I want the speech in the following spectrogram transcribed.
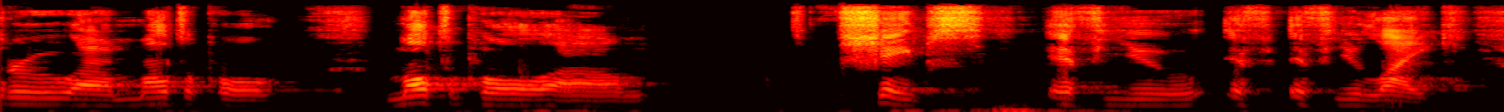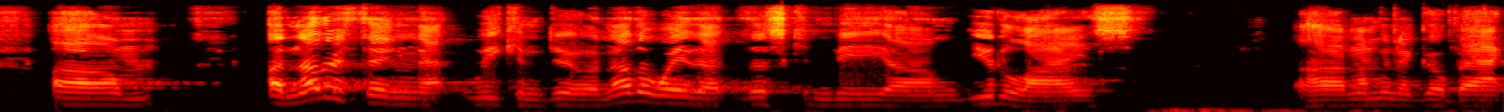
through uh, multiple multiple um, shapes if you if if you like. Um, another thing that we can do, another way that this can be um, utilized, uh, and I'm going to go back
